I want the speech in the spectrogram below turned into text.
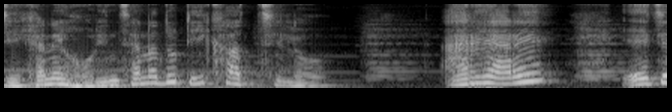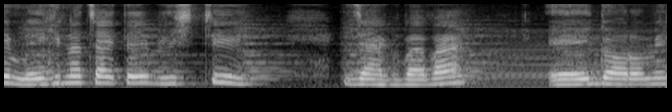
যেখানে হরিণ ছানা দুটি খাচ্ছিল। আরে আরে, এই যে মেঘ না চাইতেই বৃষ্টি। যাক বাবা, এই গরমে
